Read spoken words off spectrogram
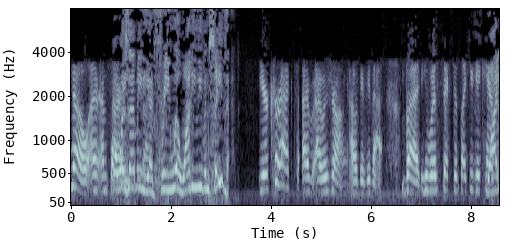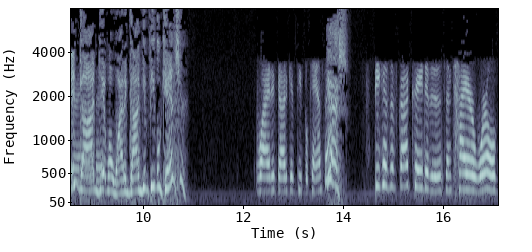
No, I, I'm sorry. Well, what does that mean? He had free will. Why do you even say that? You're correct. I, I was wrong. I'll give you that. But he was sick, just like you get cancer. Why did God give? Well, why did God give people cancer? Why did God give people cancer? Yes. Because if God created this entire world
